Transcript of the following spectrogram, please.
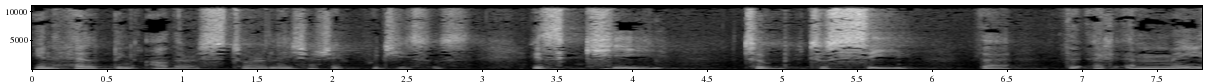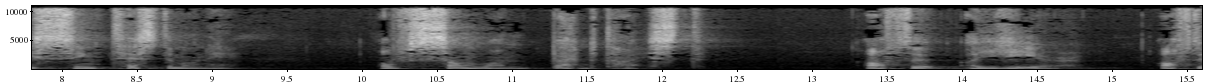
in helping others to a relationship with Jesus. It's key to, to see the, the amazing testimony of someone baptized after a year, after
